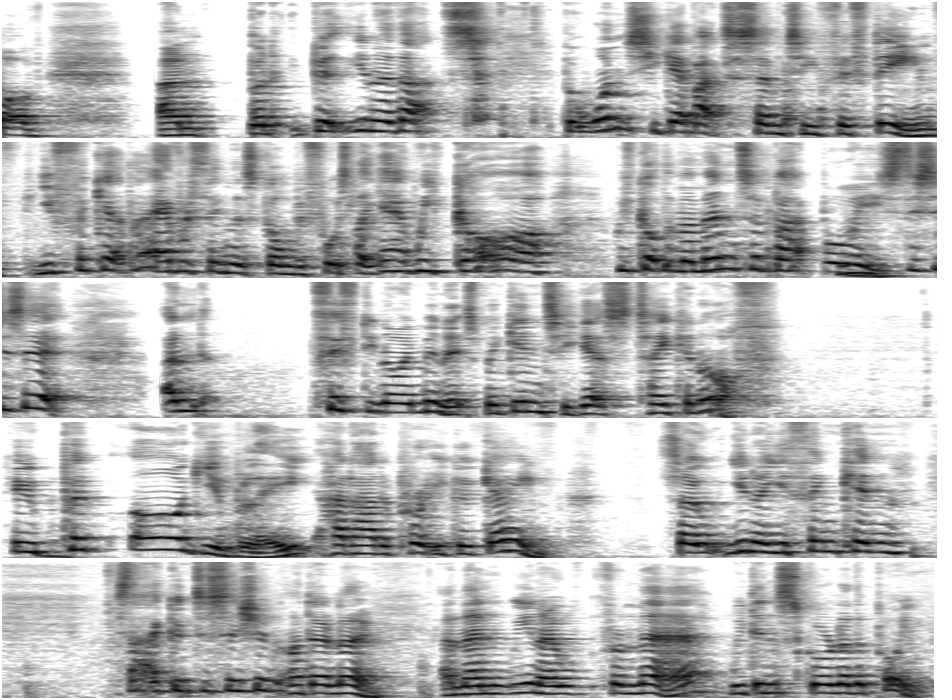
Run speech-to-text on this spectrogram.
lot of, and but but you know that's. But once you get back to 17, 15, you forget about everything that's gone before. It's like yeah, we've got our, we've got the momentum back, boys. Hmm. This is it. And fifty nine minutes, MacGinty gets taken off, who hmm. put, arguably had had a pretty good game. So you know you're thinking. Is that a good decision? I don't know. And then, you know, from there, we didn't score another point.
